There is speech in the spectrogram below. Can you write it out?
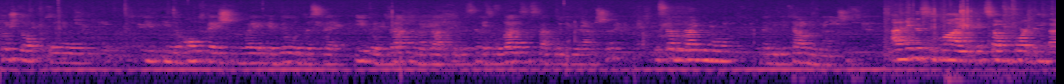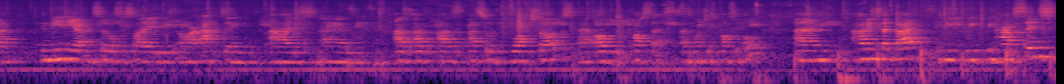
to što in, the old-fashioned way je bilo da se igra na da se razgovara sa svakog igrača, da sad uradimo na način. I think this is why it's so important that the media and civil society are acting as um, as, as, as, as sort of watchdogs uh, of the process as much as possible. Um, having said that, we, we, we have since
